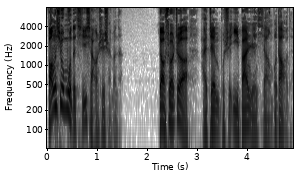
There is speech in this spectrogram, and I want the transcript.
王秀木的奇想是什么呢？要说这还真不是一般人想不到的。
